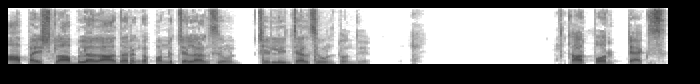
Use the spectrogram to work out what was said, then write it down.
ఆపై స్లాబుల ఆధారంగా పన్ను చెల్లాల్సి ఉం- చెల్లించాల్సి ఉంటుంది. Corporate tax.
